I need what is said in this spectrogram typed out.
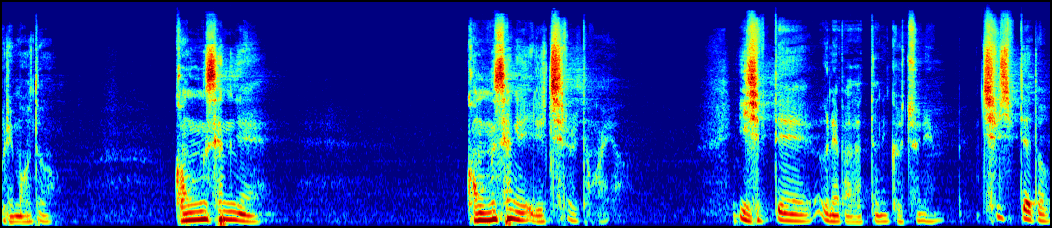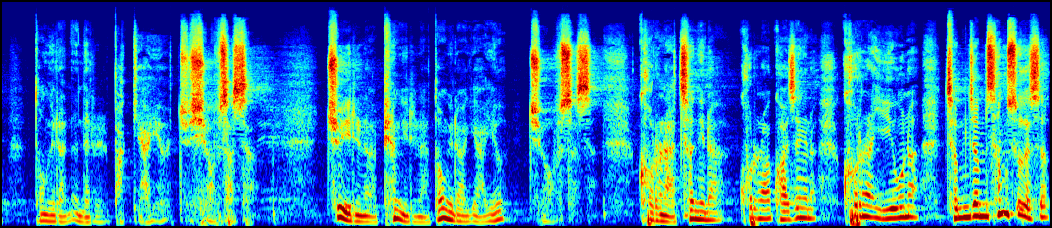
우리 모두 공생의 공생의 일치를 통하여 20대에 은혜 받았던 그 주님 70대도 동일한 은혜를 받게 하여 주시옵소서. 주일이나 평일이나 동일하게 하여 주옵소서. 코로나 전이나 코로나 과정이나 코로나 이후나 점점 성숙해서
